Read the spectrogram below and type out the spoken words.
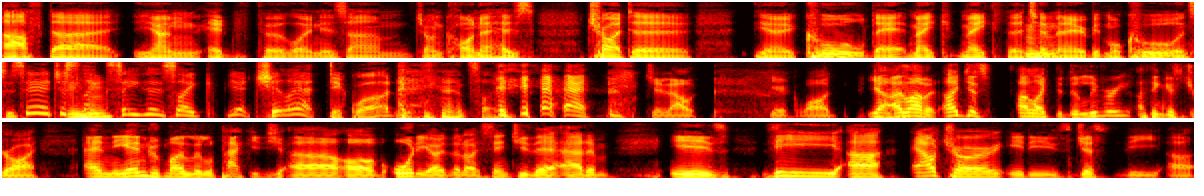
after young Ed Furlong is um John Connor has tried to you know cool da- make make the Mhm. Terminator a bit more cool and says yeah just like Mhm. see it's like yeah chill out dickwad it's like yeah. Chill out, dickwad. Yeah, I love it. I just I like the delivery. I think it's dry. And the end of my little package uh, of audio that I sent you there, Adam, is the uh, outro. It is just the uh,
